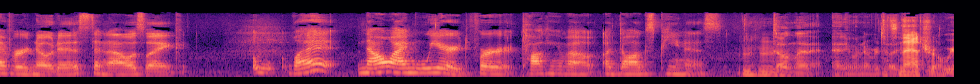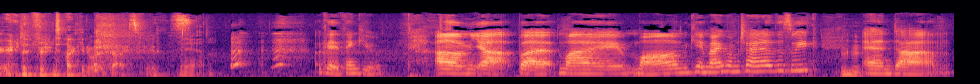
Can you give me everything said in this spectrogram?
never noticed," and I was like, "What?" Now I'm weird for talking about a dog's penis. Mhm. Don't let anyone ever tell you. It's you natural. you're weird if you're talking about dog's penis. Yeah. Okay, thank you. Um, yeah, but my mom came back from China this week, Mhm. and um,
